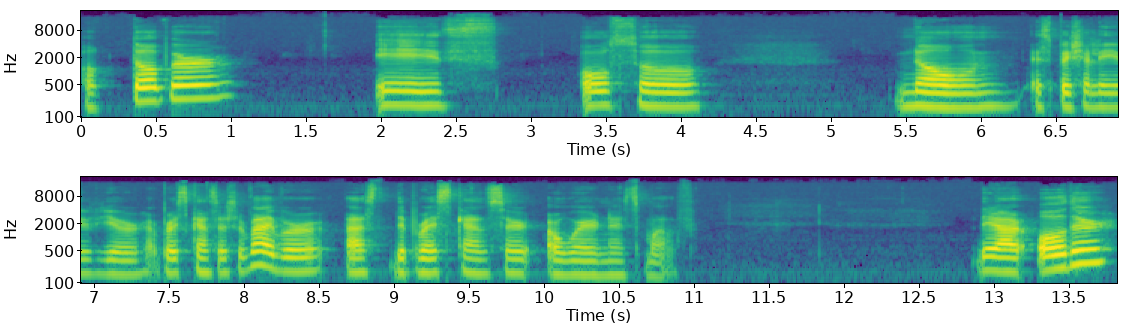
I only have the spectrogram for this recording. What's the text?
October is also known, especially if you're a breast cancer survivor, as the Breast Cancer Awareness Month. There are other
